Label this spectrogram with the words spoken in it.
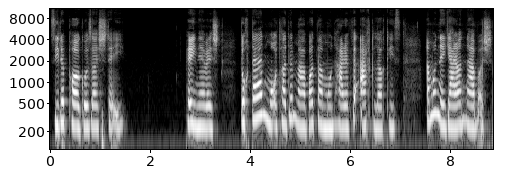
زیر پا گذاشته ای. پی نوشت دخترت معتاد مواد و منحرف اخلاقی است اما نگران نباش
